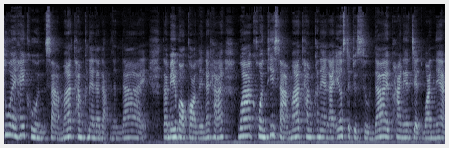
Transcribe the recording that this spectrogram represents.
ช่วยให้คุณสามารถทำคะแนนระดับนั้นได้ แต่เมย์บอกก่อนเลยนะคะ ว่าคนที่สามารถทำคะแนน IELTS 7.0 ได้ภายใน 7 วันเนี่ย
